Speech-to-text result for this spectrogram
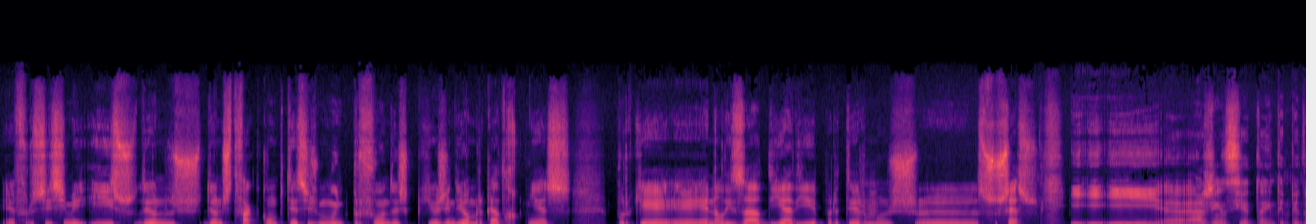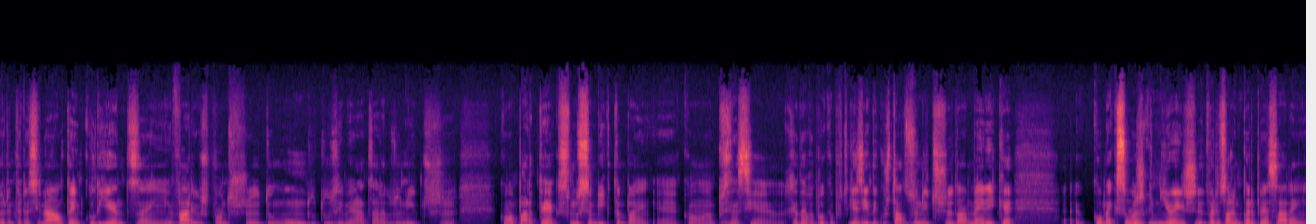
é ferocíssima e isso deu-nos deu de facto competências muito profundas que hoje em dia o mercado reconhece porque é, é, analisado dia a dia para termos uhum. uh, sucesso. E, e, e, eh, a agência tem, tem internacional, tem clientes em, em, vários pontos eh, do mundo, dos Emirados Árabes Unidos com a Partex, Moçambique também com a presidência da República Portuguesa e ainda com os Estados Unidos da América. Como é que são as reuniões de brainstorming para pensar em,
